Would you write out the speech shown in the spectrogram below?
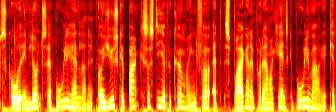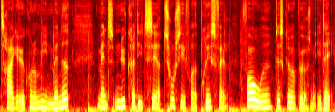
skåret en lunds af bolighandlerne, og i Jyske Bank så stiger bekymringen for, at sprækkerne på det amerikanske boligmarked kan trække økonomien med ned, mens nykredit ser tocifret prisfald forude, det skriver børsen i dag.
